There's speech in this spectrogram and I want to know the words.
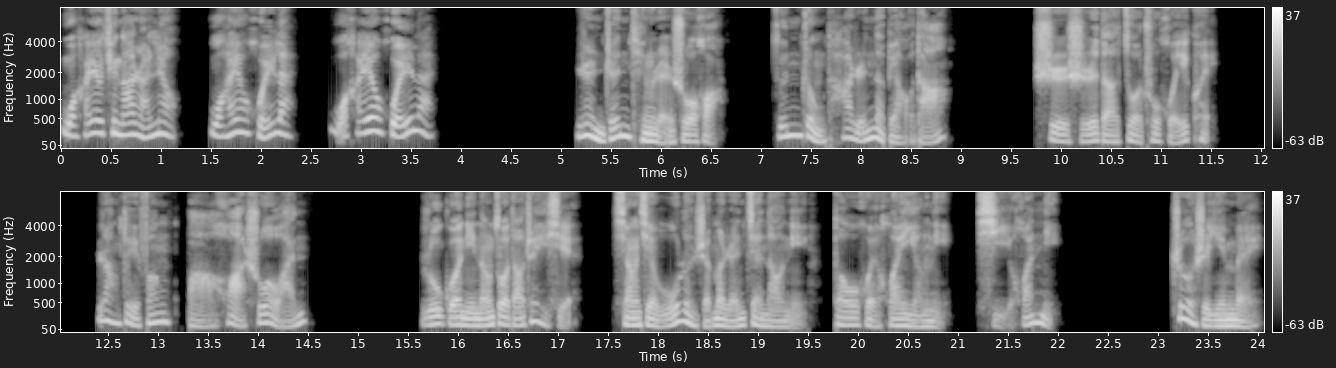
我还要去拿燃料，我还要回来，我还要回来。”认真听人说话，尊重他人的表达，适时的做出回馈，让对方把话说完。如果你能做到这些，相信无论什么人见到你都会欢迎你。喜欢你，这是因为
